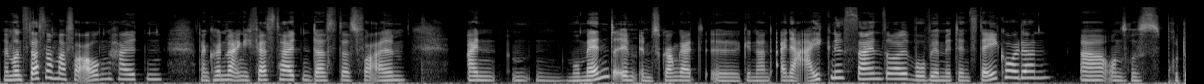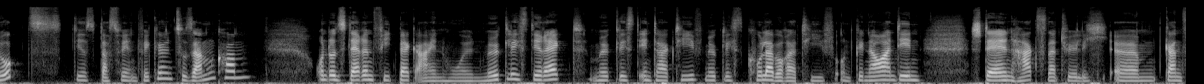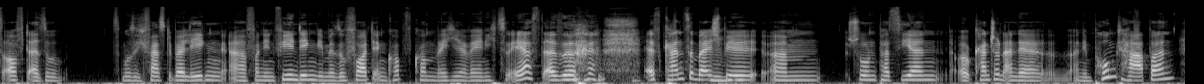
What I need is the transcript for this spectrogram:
Wenn wir uns das nochmal vor Augen halten, dann können wir eigentlich festhalten, dass das vor allem ein Moment im, im Scrum Guide äh, genannt, ein Ereignis sein soll, wo wir mit den Stakeholdern äh, unseres Produkts, das, das wir entwickeln, zusammenkommen und uns deren Feedback einholen. Möglichst direkt, möglichst interaktiv, möglichst kollaborativ. Und genau an den Stellen hakt es natürlich ähm, ganz oft. Also Jetzt muss ich fast überlegen, äh, von den vielen Dingen, die mir sofort in den Kopf kommen, welche erwähne ich zuerst. Also es kann zum Beispiel mhm. ähm, schon passieren, äh, kann schon an, der, an dem Punkt hapern,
